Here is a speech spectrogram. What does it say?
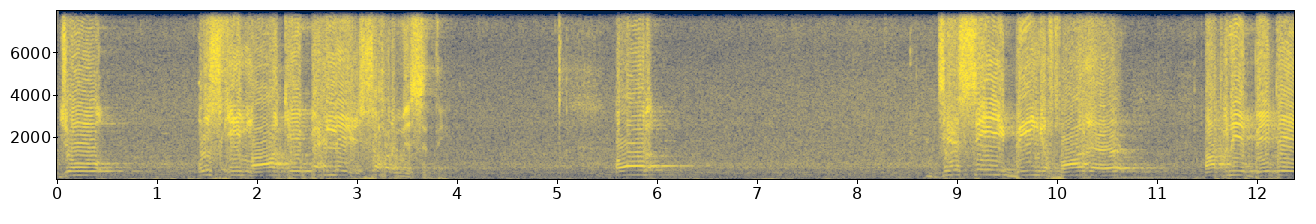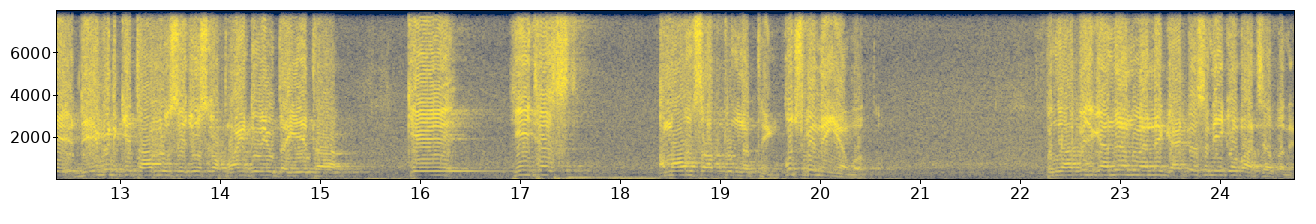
جو اس کی ماں کے پہلے شوہر میں سے تھی اور جیسی بینگ فادر اپنے بیٹے ڈیوڈ کے تعلق سے جو اس کا پوائنٹ ویو تھا، یہ تھا کہ he just amounts up to nothing کچھ بھی نہیں ہے وہ تو۔ پنجابی کہتے ہیں میں نے گیٹر سے نہیں کو بادشاہ بنے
